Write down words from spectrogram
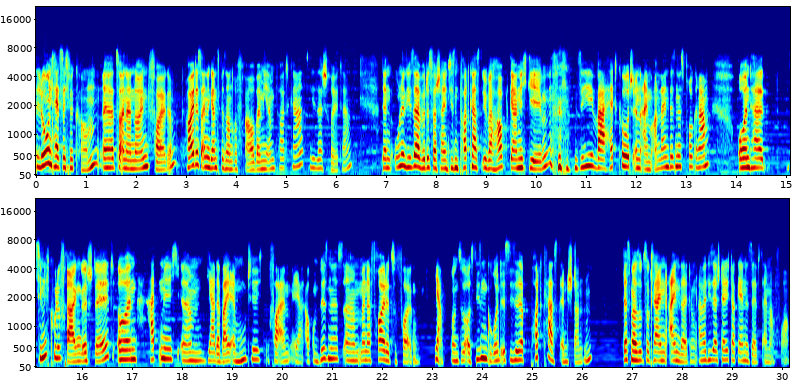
Hallo und herzlich willkommen äh, zu einer neuen Folge. Heute ist eine ganz besondere Frau bei mir im Podcast, Lisa Schröter. Denn ohne Lisa würde es wahrscheinlich diesen Podcast überhaupt gar nicht geben. Sie war Head Coach in einem Online-Business-Programm und hat ziemlich coole Fragen gestellt und hat mich ähm, ja dabei ermutigt, vor allem ja auch im Business, ähm, meiner Freude zu folgen. Ja, und so aus diesem Grund ist dieser Podcast entstanden. Das mal so zur kleinen Einleitung. Aber dieser stelle ich doch gerne selbst einmal vor.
